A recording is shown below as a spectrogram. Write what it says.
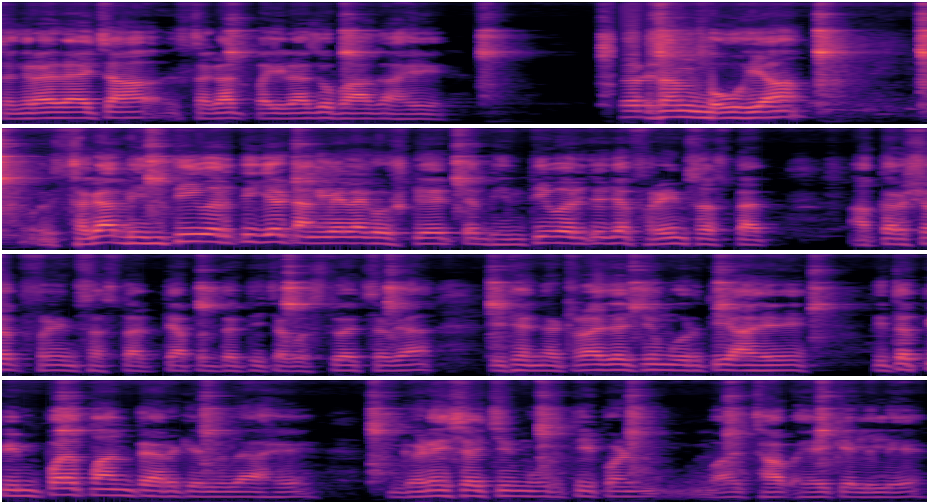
संग्रहालयाचा सगळ्यात पहिला जो भाग आहे प्रदर्शन बघूया. सगळ्या भिंतीवरती ज्या टांगलेल्या गोष्टी आहेत त्या भिंतीवरच्या ज्या फ्रेम्स असतात आकर्षक फ्रेम्स असतात त्या पद्धतीच्या वस्तू आहेत सगळ्या. तिथे नटराजाची मूर्ती आहे तिथं पिंपळ पान तयार केलेलं आहे. गणेशाची मूर्ती पण छाप हे केलेली आहे.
